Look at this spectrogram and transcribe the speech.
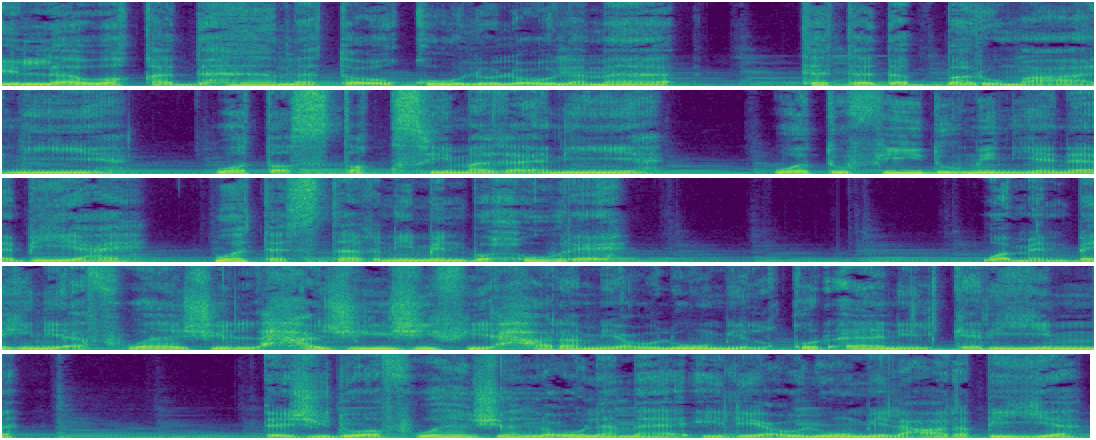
إلا وقد هامت عقول العلماء تتدبر معانيه وتستقصي مغانيه وتفيد من ينابيعه وتستغني من بحوره. ومن بين أفواج الحجيج في حرم علوم القرآن الكريم تجد أفواج العلماء لعلوم العربية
